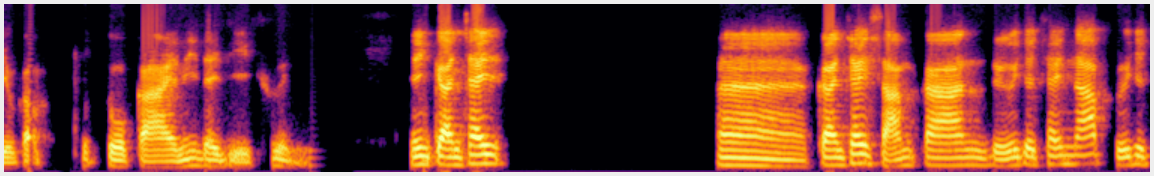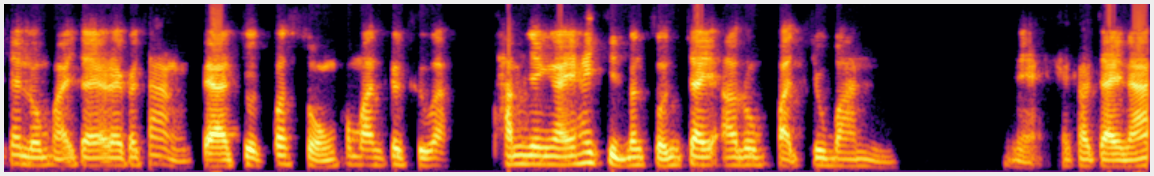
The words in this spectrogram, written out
อยู่กับตัวกายนี้ได้ดีขึ้นในการใช้การใช้สามการหรือจะใช้นับ หรือจะใช้ลมหายใจอะไรก็ช่าง แต่จุดประสงค์ของมันก็คือว่าทำยังไงให้จิตมันสนใจอารมณ์ปัจจุบัน เนี่ยให้เข้าใจนะ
